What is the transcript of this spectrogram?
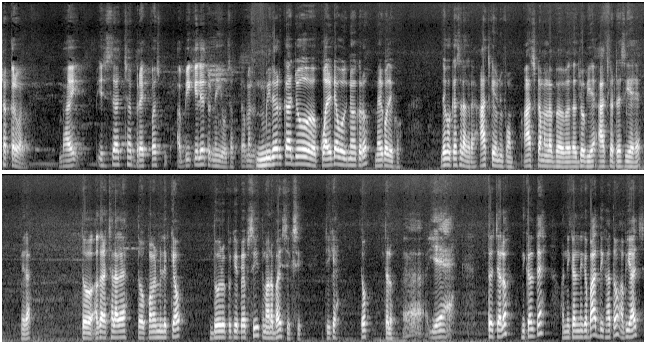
शक्कर वाला। भाई, इससे अच्छा ब्रेकफास्ट अभी के लिए तो नहीं हो सकता। मतलब मिरर का जो क्वालिटी है, वो इग्नोर करो। मेरे को देखो। देखो कैसा लग रहा है। आज का यूनिफॉर्म आज का मतलब जो भी है, आज का ड्रेस ये है मेरा। तो अगर अच्छा लगा तो कमेंट में लिख के आओ। दो रुपये की पेप्सी तुम्हारा भाई सिक्सी। ठीक है? तो चलो। ये तो चलो निकलते हैं और निकलने के बाद दिखाता हूँ अभी आज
